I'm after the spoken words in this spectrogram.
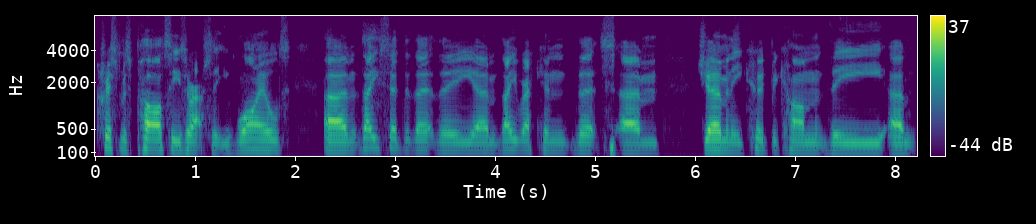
Christmas parties are absolutely wild. Um, they said that the, the um, they reckon that um, Germany could become the um,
